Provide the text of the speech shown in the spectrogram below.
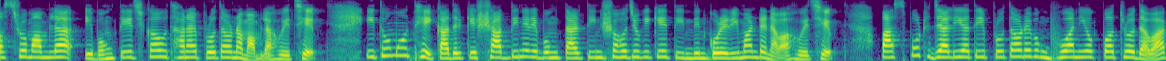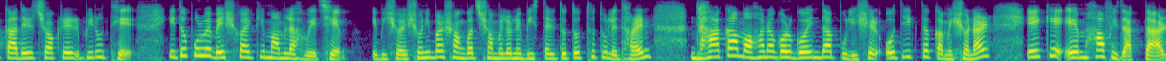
অস্ত্র মামলা এবং তেজগাঁও থানায় প্রতারণা মামলা হয়েছে। ইতোমধ্যে কাদেরকে সাত দিনের এবং তার তিন সহযোগীকে তিন দিন করে রিমান্ডে নেওয়া হয়েছে। পাসপোর্ট জালিয়াতি, প্রতারণা এবং ভুয়া নিয়োগপত্র দেওয়া কাদের চক্রের বিরুদ্ধে ইতোপূর্বে বেশ কয়েকটি মামলা হয়েছে। এ বিষয়ে শনিবার সংবাদ সম্মেলনে বিস্তারিত তথ্য তুলে ধরেন ঢাকা মহানগর গোয়েন্দা পুলিশের অতিরিক্ত commissioner A K M Hafiz Akhter.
